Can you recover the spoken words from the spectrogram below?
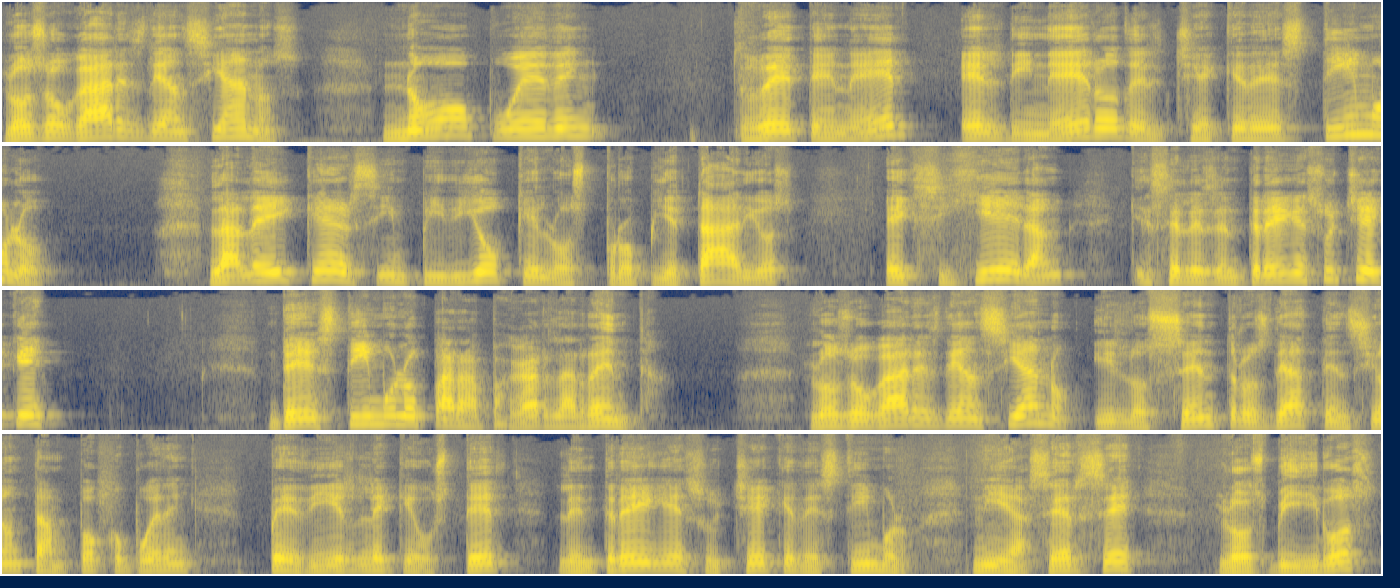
los hogares de ancianos, no pueden retener el dinero del cheque de estímulo. La ley CARES impidió que los propietarios exigieran que se les entregue su cheque de estímulo para pagar la renta. Los hogares de ancianos y los centros de atención tampoco pueden pedirle que usted le entregue su cheque de estímulo, ni hacerse los vivos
